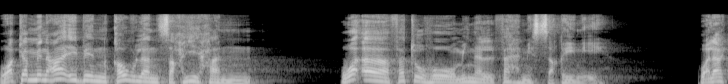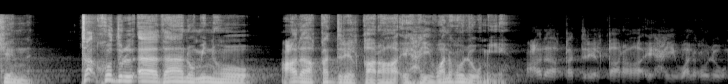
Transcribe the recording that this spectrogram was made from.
وكم من عائب قولا صحيحا وآفته من الفهم السقيم. ولكن تأخذ الآذان منه على قدر القرائح والعلوم. والعلوم.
